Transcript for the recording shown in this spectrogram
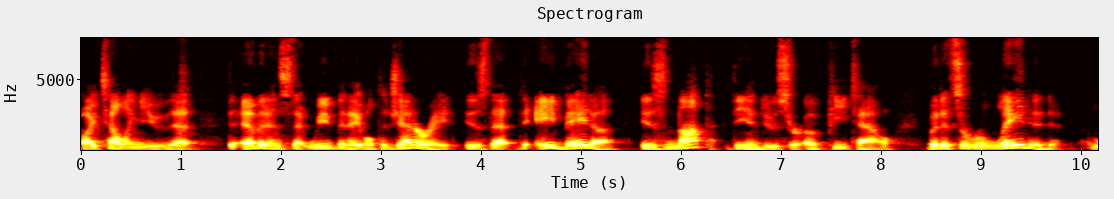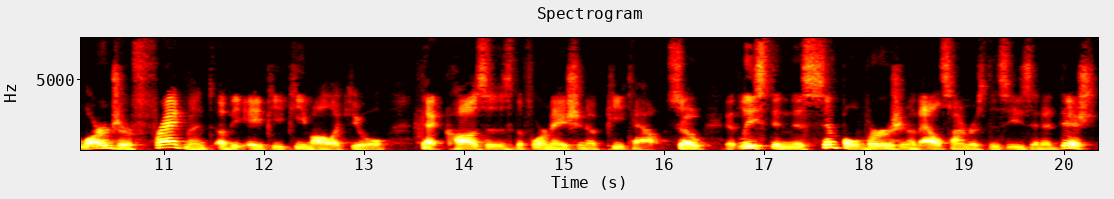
by telling you that the evidence that we've been able to generate is that the A beta is not the inducer of p tau, but it's a related larger fragment of the APP molecule that causes the formation of p tau. So, at least in this simple version of Alzheimer's disease in a dish,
